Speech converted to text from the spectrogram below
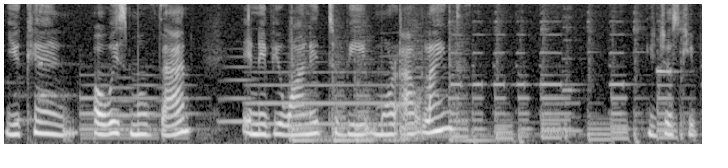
you can always move that. And if you want it to be more outlined you just keep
